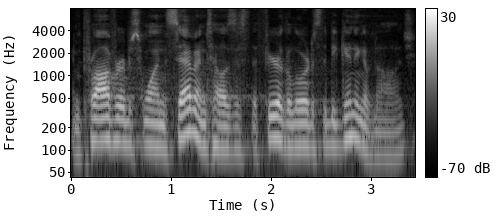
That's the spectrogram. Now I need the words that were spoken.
And Proverbs 1 7 tells us the fear of the Lord is the beginning of knowledge.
